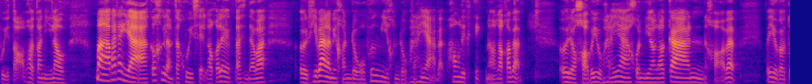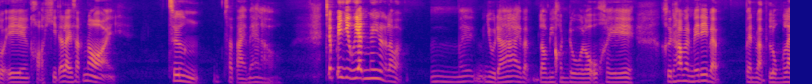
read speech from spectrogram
คุยต่อเพราะตอนนี้เรามาพัทยาก็คือหลังจากคุยเสร็จเราก็เลยตัดสินใจว่าเออที่บ้านเรามีคอนโดเพิ่งมีคอนโดพัทยาแบบห้องเล็กๆเนาะแล้วก็แบบเออเดี๋ยวขอไปอยู่พัทยาคนเดียวแล้วกันขอแบบ ไปอยู่กับตัวเองขอคิดอะไรสักหน่อย ซึ่งสไตล์แม่เรา จะไปอยู่ยังไงเราแบบไม่อยู่ได้แบบเรามีคอนโดเราโอเค คือถ้ามันไม่ได้แบบเป็นแบบโรงแร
